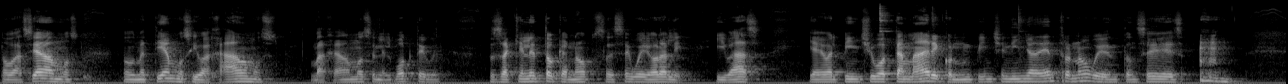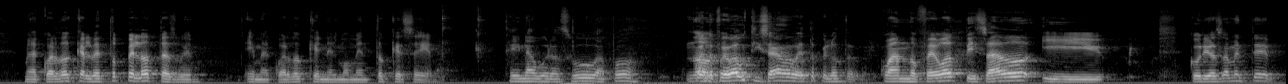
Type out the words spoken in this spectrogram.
Lo vaciábamos, nos metíamos y bajábamos. Bajábamos en el bote, güey. Entonces, ¿a quién le toca? No, pues a ese güey, órale. Y vas. Y ahí va el pinche bote a madre con un pinche niño adentro, ¿no, güey? Entonces, me acuerdo que el Beto Pelotas, güey. Y me acuerdo que en el momento que se... Se inauguró su apodo. No, Cuando fue bautizado, Beto Pelota, güey. Cuando fue bautizado y curiosamente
